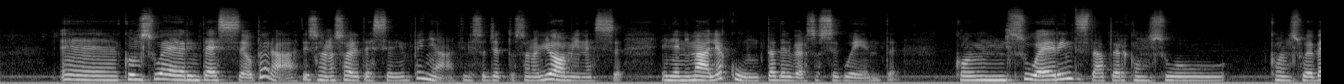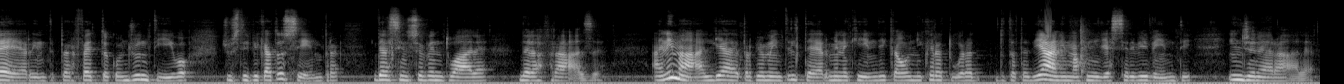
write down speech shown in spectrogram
eh, consueri intesse operati sono soliti essere impegnati, il soggetto sono gli homines e gli animali a cunta del verso seguente. Consuerint sta per consu, consueverint, perfetto congiuntivo, giustificato sempre dal senso eventuale della frase. Animalia è propriamente il termine che indica ogni creatura dotata di anima, quindi gli esseri viventi in generale.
